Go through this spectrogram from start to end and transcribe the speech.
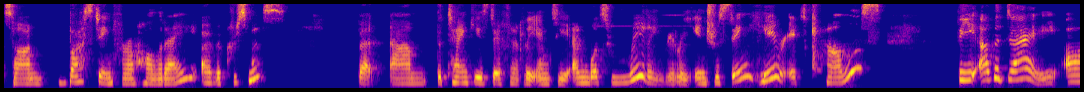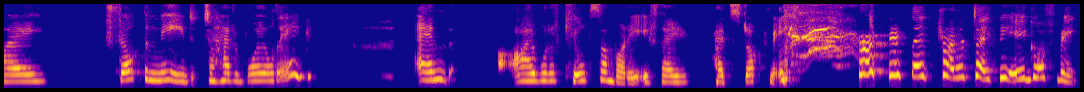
So I'm busting for a holiday over Christmas, but um, the tank is definitely empty. And what's really, really interesting, here it comes. The other day, I felt the need to have a boiled egg. And I would have killed somebody if they had stopped me, if they'd tried to take the egg off me.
